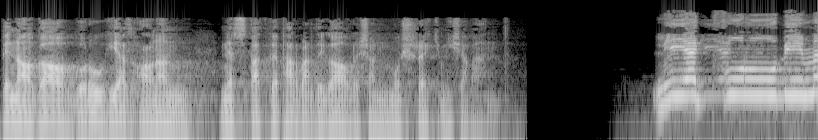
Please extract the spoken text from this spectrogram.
به ناگاه گروهی از آنان نسبت به پروردگارشان مشرک می‌شوند. لیکفروا بما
